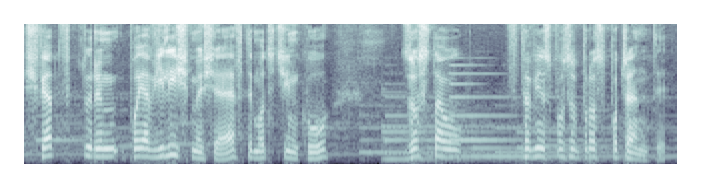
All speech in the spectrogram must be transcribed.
świat, w którym pojawiliśmy się w tym odcinku, został w pewien sposób rozpoczęty.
